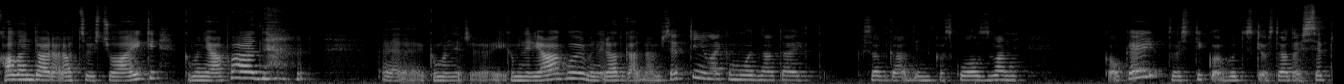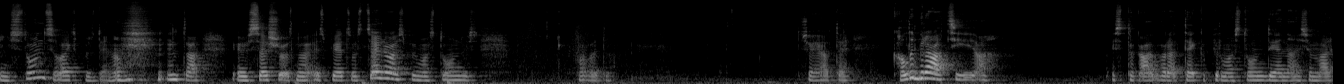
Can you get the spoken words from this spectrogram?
kalendārā ir atsevišķi laiki, ka man jāpēd, ka, man ir, ka man ir jāguļ. Man ir atgādinājumi septiņi laika modinātāji, kas atgādina, ka skolas zvani. Ka, ok, tu esi tikko burtiski jau strādājis septiņas stundas, ir laiks pusdienām. nu tā, jo es sešos no es piecos ceļos, pirmo stundu pavadu šajā kalibrācijā. Es tā kā varētu teikt, ka pirmā stundu dienā es vienmēr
